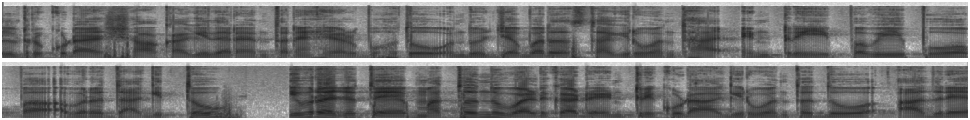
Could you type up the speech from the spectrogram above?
ಎಲ್ಲರೂ ಕೂಡ ಶಾಕ್ ಆಗಿದ್ದಾರೆ ಅಂತಾನೆ ಹೇಳಬಹುದು. ಒಂದು ಜಬರ್ದಸ್ತ್ ಆಗಿರುವಂತಹ ಎಂಟ್ರಿ ಪವಿ ಪೂವಪ್ಪ ಅವರದ್ದಾಗಿತ್ತು. ಇವರ ಜೊತೆ ಮತ್ತೊಂದು ವೈಲ್ಡ್ ಕಾರ್ಡ್ ಎಂಟ್ರಿ ಕೂಡ ಆಗಿರುವಂಥದ್ದು. ಆದರೆ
